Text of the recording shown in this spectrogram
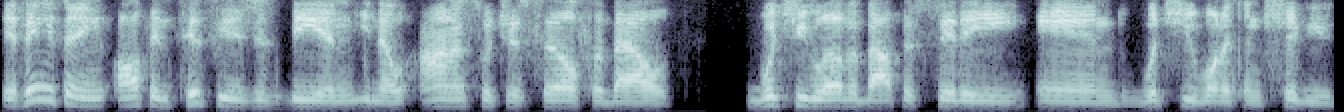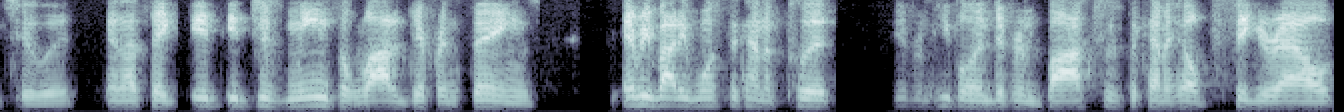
If anything, authenticity is just being, you know, honest with yourself about what you love about the city and what you want to contribute to it. And I think it, it just means a lot of different things. Everybody wants to kind of put different people in different boxes to kind of help figure out,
